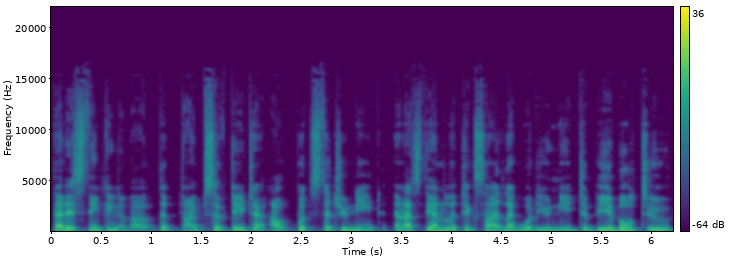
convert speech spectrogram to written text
that is thinking about the types of data outputs that you need. And that's the analytics side. Like, what do you need to be able to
